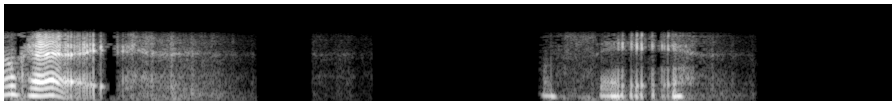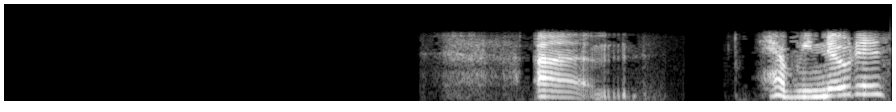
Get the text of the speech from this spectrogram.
Okay. Let's see. Um, have we noticed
